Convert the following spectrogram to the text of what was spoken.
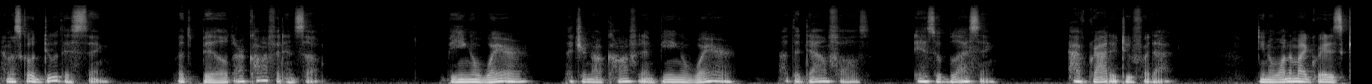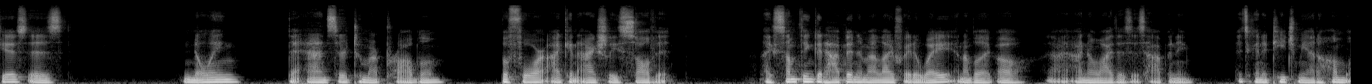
And let's go do this thing. let's build our confidence up. Being aware that you're not confident, being aware of the downfalls is a blessing. Have gratitude for that. You know, one of my greatest gifts is knowing the answer to my problem before I can actually solve it. Like something could happen in my life right away, and I'll be like, oh, I, I know why this is happening. It's gonna teach me how to humble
